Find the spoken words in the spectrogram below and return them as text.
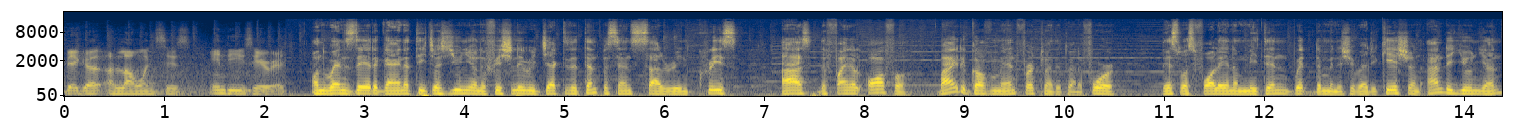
bigger allowances in these areas. On Wednesday, the Guyana Teachers Union officially rejected a 10% salary increase as the final offer by the government for 2024. This was following a meeting with the Ministry of Education and the union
